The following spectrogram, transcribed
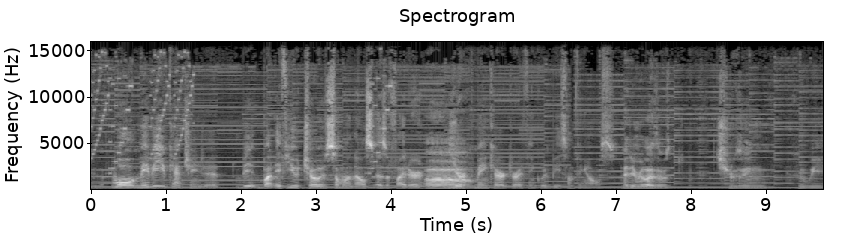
do that? Well, maybe you can't change it, but if you chose someone else as a fighter, Oh. your main character, I think, would be something else. I didn't realize I was choosing who we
